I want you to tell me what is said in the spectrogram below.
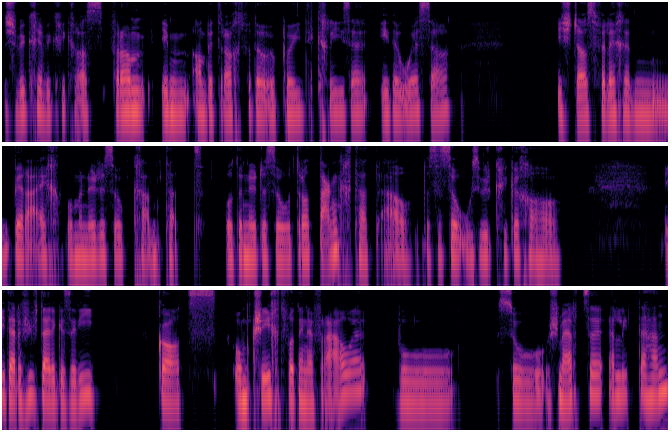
ist wirklich, wirklich krass. Vor allem im Anbetracht von der Opioidkrise in den USA ist das vielleicht ein Bereich, wo man nicht so gekannt hat oder nicht so daran gedacht hat, auch, dass es so Auswirkungen kann haben In dieser fünfteiligen Serie geht es um die Geschichte von diesen Frauen, die so Schmerzen erlitten haben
